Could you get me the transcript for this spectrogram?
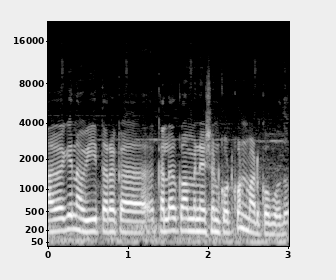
ಹಾಗಾಗಿ ನಾವು ಈ ಥರ ಕಲರ್ ಕಾಂಬಿನೇಷನ್ ಕೊಟ್ಕೊಂಡು ಮಾಡ್ಕೋಬೋದು.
